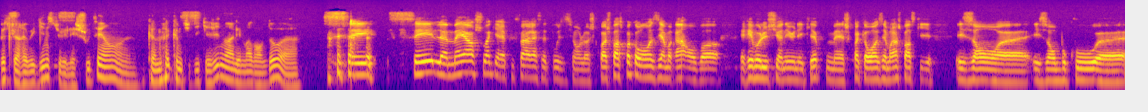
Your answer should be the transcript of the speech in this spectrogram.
Butler et Wiggins, tu les laisses shooter, hein. comme, comme tu dis, Kevin, hein, les mains dans le dos. Euh. C'est le meilleur choix qu'il aurait pu faire à cette position-là. Je crois. Je pense pas qu'au 11e rang, on va révolutionner une équipe, mais je crois qu'au 11e rang, je pense qu'ils ont, euh, ils ont beaucoup. Euh,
